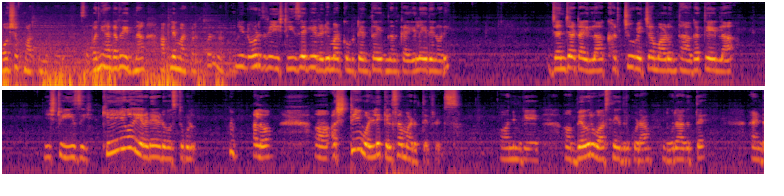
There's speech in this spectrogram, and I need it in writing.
ವಾಶ್ ಅಪ್ ಮಾಡ್ಕೊಂಡ್ಬಿಡ್ಬೋದು ಸೊ ಬನ್ನಿ ಹಾಗಾದರೆ ಇದನ್ನ ಅಪ್ಲೈ ಮಾಡ್ಕೊಳ್ಳೋದು ನೀವು ನೋಡಿದ್ರಿ ಇಷ್ಟು ಈಸಿಯಾಗಿ ರೆಡಿ ಮಾಡ್ಕೊಂಡ್ಬಿಟ್ಟೆ ಅಂತ ಇದು ನನ್ನ ಕೈಯಲ್ಲೇ ಇದೆ ನೋಡಿ. ಜಂಜಾಟ ಇಲ್ಲ, ಖರ್ಚು ವೆಚ್ಚ ಮಾಡುವಂಥ ಅಗತ್ಯ ಇಲ್ಲ. ಇಷ್ಟು ಈಸಿ. ಕೇವಲ ಎರಡೆರಡು ವಸ್ತುಗಳು. ಅಲ್ವಾ? ಅಷ್ಟೇ ಒಳ್ಳೆ ಕೆಲಸ ಮಾಡುತ್ತೆ ಫ್ರೆಂಡ್ಸ್ ನಿಮಗೆ ಬೆವರು ವಾಸನೆ ಇದ್ರೂ ಕೂಡ ದೂರ ಆಗುತ್ತೆ. ಆ್ಯಂಡ್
